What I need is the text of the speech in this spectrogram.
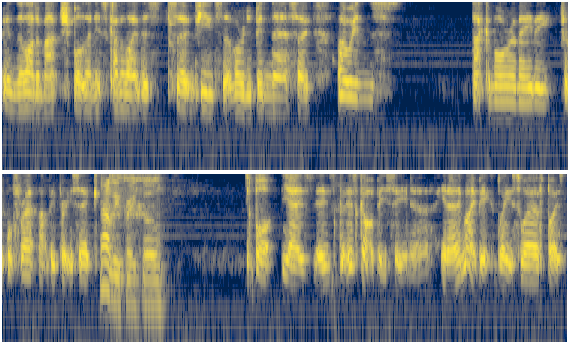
in the ladder match, but then it's kind of like there's certain feuds that have already been there. So Owens, Nakamura, maybe triple threat. That'd be pretty sick. that'd be pretty cool. But yeah, it's, it's, it's got to be Cena. You know, it might be a complete swerve, but it's,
